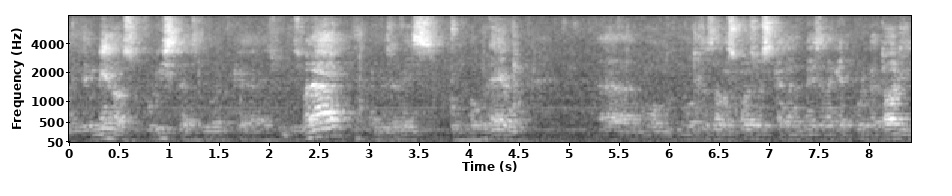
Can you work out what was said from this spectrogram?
Evidentment els puristes diuen que és un disbarat, a més a més com veureu, eh, moltes de les coses que han admès en aquest purgatori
